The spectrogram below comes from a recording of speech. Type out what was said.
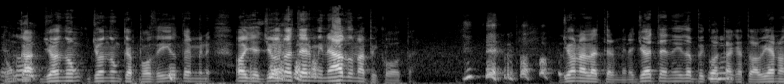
Nunca, yo, nun- yo nunca he podido terminar. Oye, yo no he terminado una picota. Yo no la terminé. Yo he tenido picotas que todavía no,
